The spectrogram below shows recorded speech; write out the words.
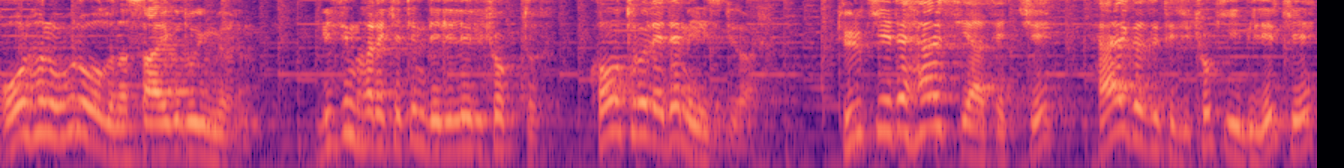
Orhan Uğuroğlu'na saygı duymuyorum. Bizim hareketin delileri çoktur. Kontrol edemeyiz diyor. Türkiye'de her siyasetçi, her gazeteci çok iyi bilir ki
